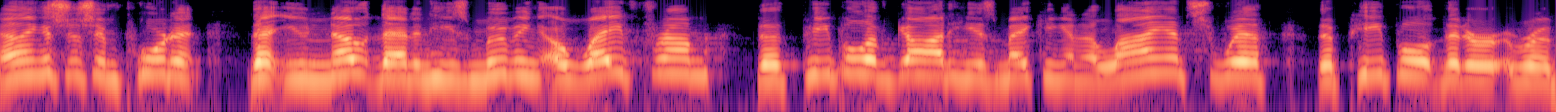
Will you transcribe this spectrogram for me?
And I think it's just important that you note that, and he's moving away from the people of God. He is making an alliance with the people that are re-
